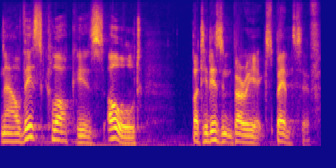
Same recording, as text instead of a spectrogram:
Now, this clock is old, but it isn't very expensive.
